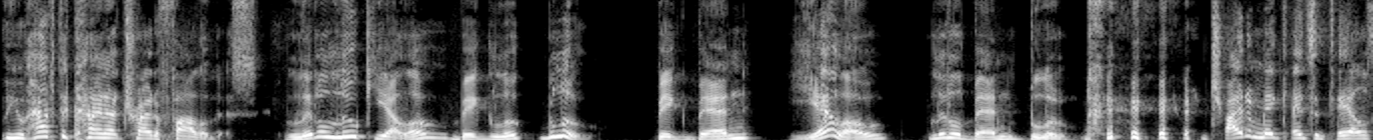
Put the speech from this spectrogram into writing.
you have to kind of try to follow this. Little Luke yellow, Big Luke blue. Big Ben yellow, Little Ben blue. try to make heads and tails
